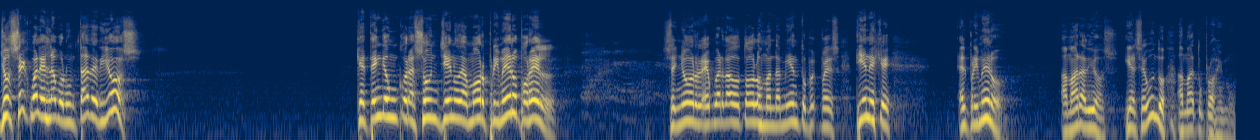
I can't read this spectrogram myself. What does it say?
yo sé cuál es la voluntad de Dios. Que tenga un corazón lleno de amor, primero por Él, Señor, he guardado todos los mandamientos, pues tienes que, el primero, amar a Dios y el segundo, amar a tu prójimo.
